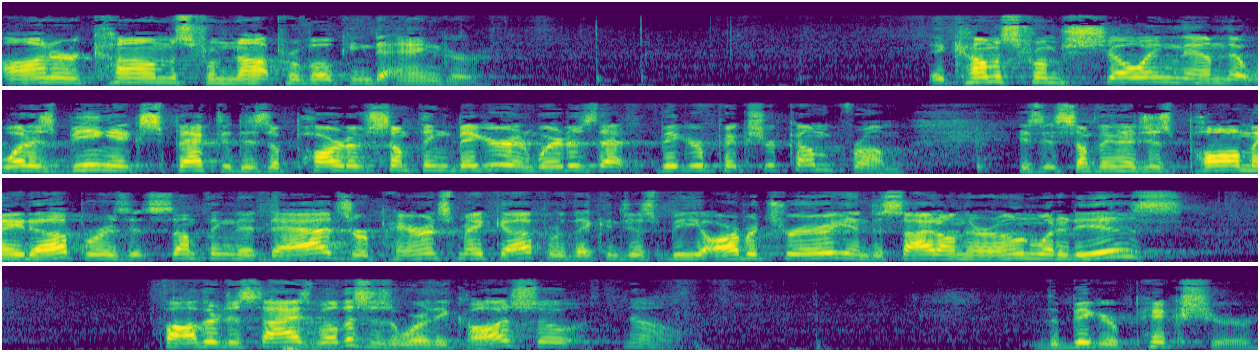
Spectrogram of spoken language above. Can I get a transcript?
honor comes from not provoking to anger. It comes from showing them that what is being expected is a part of something bigger, and where does that bigger picture come from? Is it something that just Paul made up, or is it something that dads or parents make up, or they can just be arbitrary and decide on their own what it is? Father decides, well, this is a worthy cause, so no. The bigger picture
